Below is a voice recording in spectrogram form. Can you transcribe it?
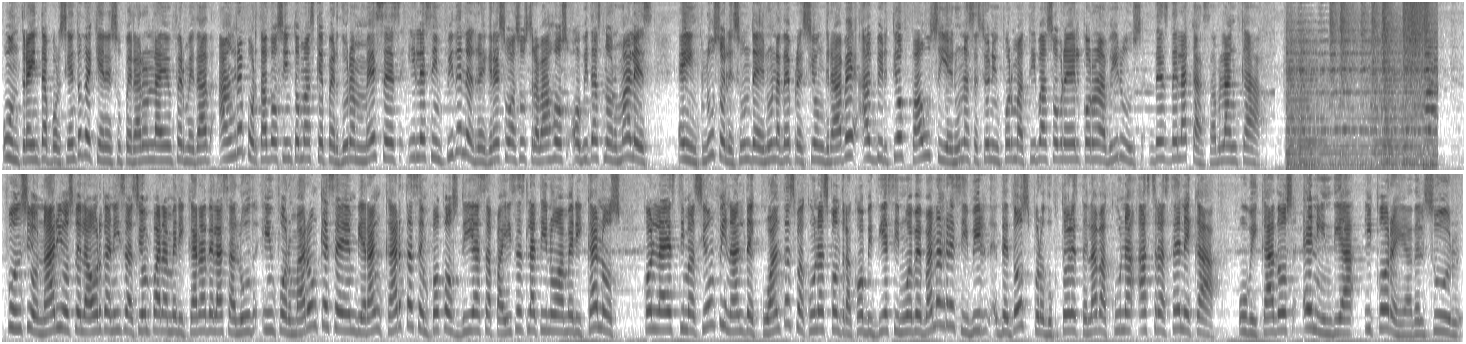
Un 30% de quienes superaron la enfermedad han reportado síntomas que perduran meses y les impiden el regreso a sus trabajos o vidas normales e incluso les hunde en una depresión grave, advirtió Fauci en una sesión informativa sobre el coronavirus desde la Casa Blanca. Funcionarios de la Organización Panamericana de la Salud informaron que se enviarán cartas en pocos días a países latinoamericanos con la estimación final de cuántas vacunas contra COVID-19 van a recibir de dos productores de la vacuna AstraZeneca, ubicados en India y Corea del Sur.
